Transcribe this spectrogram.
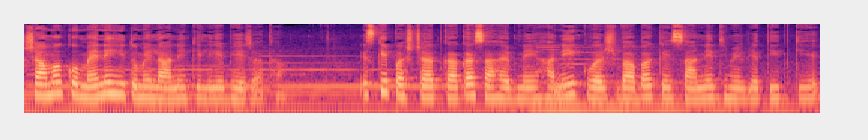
शामा को मैंने ही तुम्हें लाने के लिए भेजा था। इसके पश्चात काका साहब ने अनेक वर्ष बाबा के सानिध्य में व्यतीत किए।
